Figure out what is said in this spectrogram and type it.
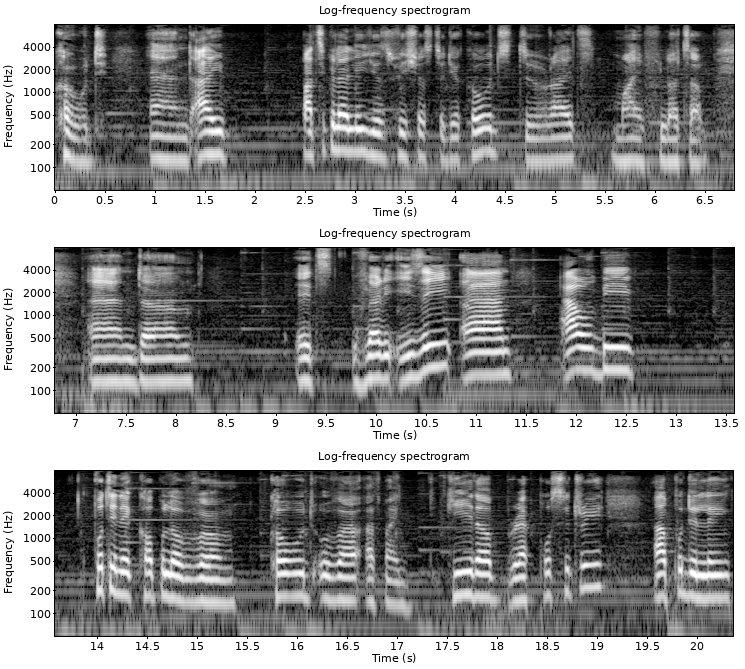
Code. And I particularly use Visual Studio Code to write my Flutter, and um, it's very easy. And I'll be putting a couple of um, code over at my GitHub repository I'll put the link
